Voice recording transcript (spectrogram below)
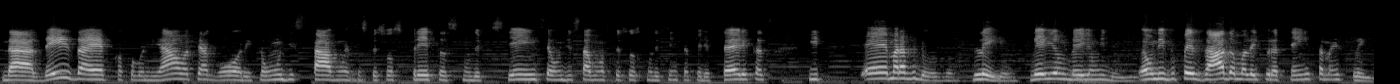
da, desde a época colonial até agora. Então, onde estavam essas pessoas pretas com deficiência, onde estavam as pessoas com deficiência periféricas, e é maravilhoso. Leiam, leiam, leiam e leiam. É um livro pesado, é uma leitura tensa, mas leiam.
